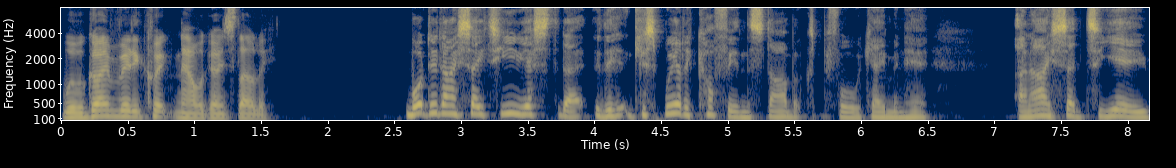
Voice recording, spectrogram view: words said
we were going really quick, now we're going slowly. what did I say to you yesterday? Just we had a coffee in the Starbucks before we came in here, and I said to you,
